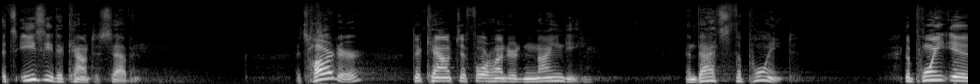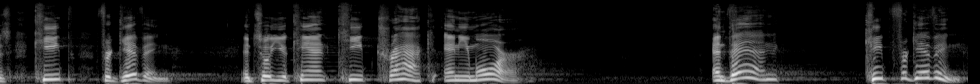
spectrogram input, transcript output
It's easy to count to seven. It's harder to count to 490. And that's the point. The point is keep forgiving until you can't keep track anymore. And then keep forgiving.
